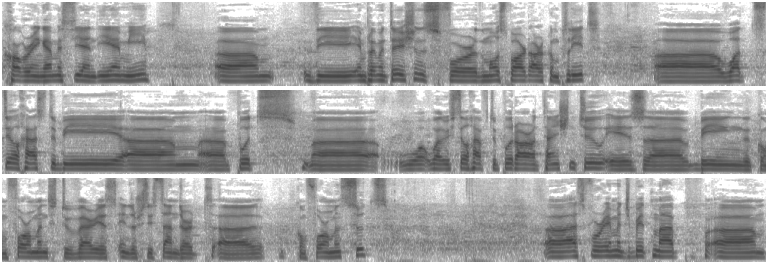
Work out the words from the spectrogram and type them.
covering MSE and EME, um, the implementations for the most part are complete. Uh, what still has to be um, uh, put, uh, what, what, we still have to put our attention to is uh, being conformant to various industry standard conformance suits. Uh, as for image bitmap, um,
